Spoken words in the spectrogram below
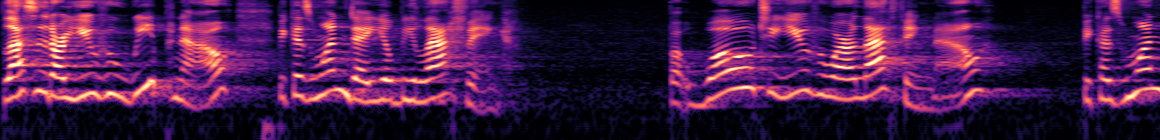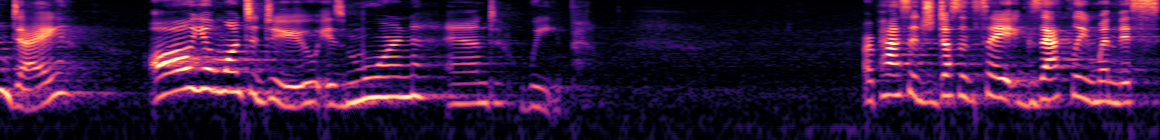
Blessed are you who weep now, because one day you'll be laughing. But woe to you who are laughing now, because one day all you'll want to do is mourn and weep. Our passage doesn't say exactly when this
